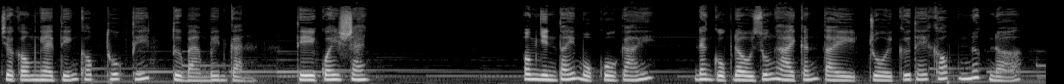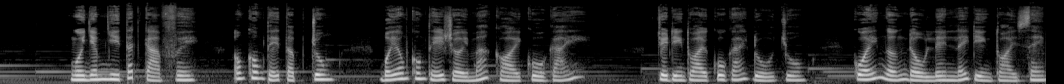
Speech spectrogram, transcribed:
Chờ ông nghe tiếng khóc thuốc thiết Từ bàn bên cạnh, Thì quay sang. Ông nhìn thấy một cô gái Đang gục đầu xuống hai cánh tay Rồi cứ thế khóc nức nở. Ngồi nhâm nhi tách cà phê, Ông không thể tập trung Bởi ông không thể rời mắt gọi cô gái. Trời điện thoại cô gái đổ chuông, Cô ấy ngẩng đầu lên lấy điện thoại xem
